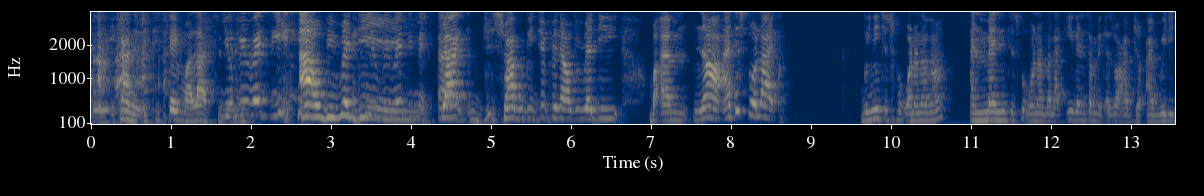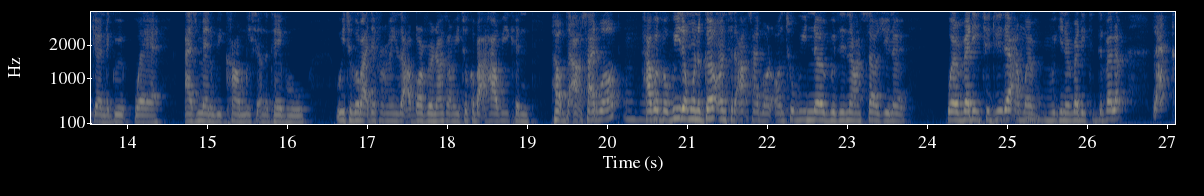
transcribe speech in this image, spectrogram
So it kind of it can save my life to You'll be honest. ready. I'll be ready. You'll be ready next dri- swag will be dripping. I'll be ready. But um, no, I just feel like we need to support one another, and men need to support one another. Like even something as well. I've jo- I've really joined a group where as men we come, we sit on the table, we talk about different things that are bothering us, and we talk about how we can help the outside world. Mm-hmm. However, we don't want to go onto the outside world until we know within ourselves, you know, we're ready to do that and we're Mm-hmm. you know ready to develop. Like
